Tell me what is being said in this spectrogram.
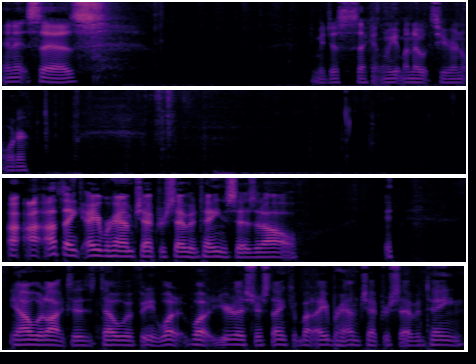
and it says. Give me just a second. Let me get my notes here in order. I, I think Abraham chapter seventeen says it all. you know, I would like to know if any, what what your listeners think about Abraham chapter seventeen.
